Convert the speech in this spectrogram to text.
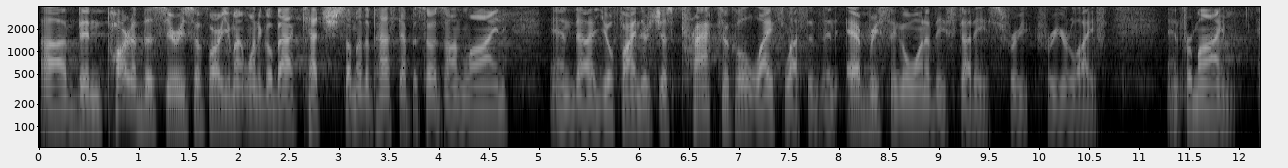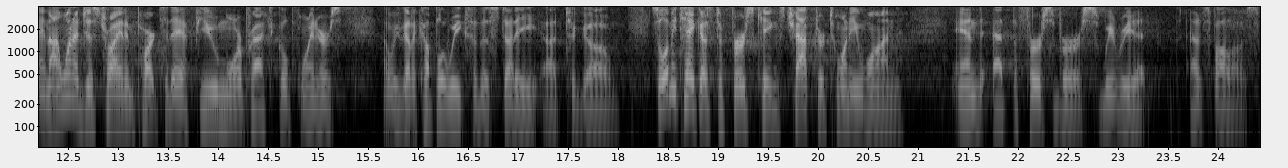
uh, been part of this series so far, you might want to go back, catch some of the past episodes online, and uh, you'll find there's just practical life lessons in every single one of these studies for, for your life and for mine. And I want to just try and impart today a few more practical pointers. Uh, we've got a couple of weeks of this study uh, to go. So let me take us to 1 Kings chapter 21 and at the first verse. We read it as follows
